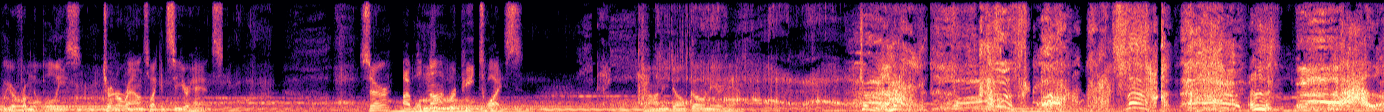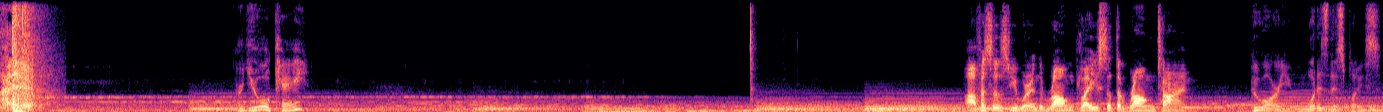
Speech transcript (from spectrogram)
We are from the police. Turn around so I can see your hands. Sir, I will not repeat twice. Johnny, don't go near him. Johnny, no! Are you okay? Officers, you were in the wrong place at the wrong time. Who are you? and What is this place?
